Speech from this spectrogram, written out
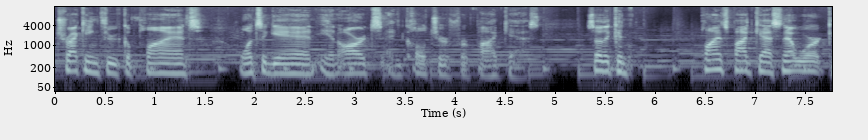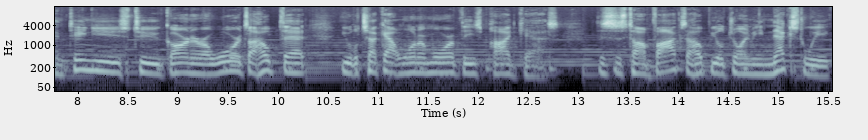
Trekking Through Compliance, once again in arts and culture for podcast. So the Compliance Podcast Network continues to garner awards. I hope that you will check out one or more of these podcasts. This is Tom Fox. I hope you'll join me next week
